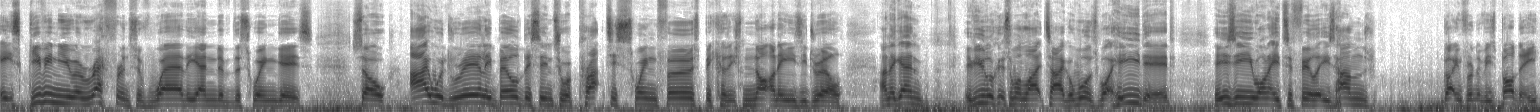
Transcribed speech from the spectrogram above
it's giving you a reference of where the end of the swing is. So I would really build this into a practice swing first because it's not an easy drill. And again, if you look at someone like Tiger Woods, what he did is he wanted to feel that his hands got in front of his body,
